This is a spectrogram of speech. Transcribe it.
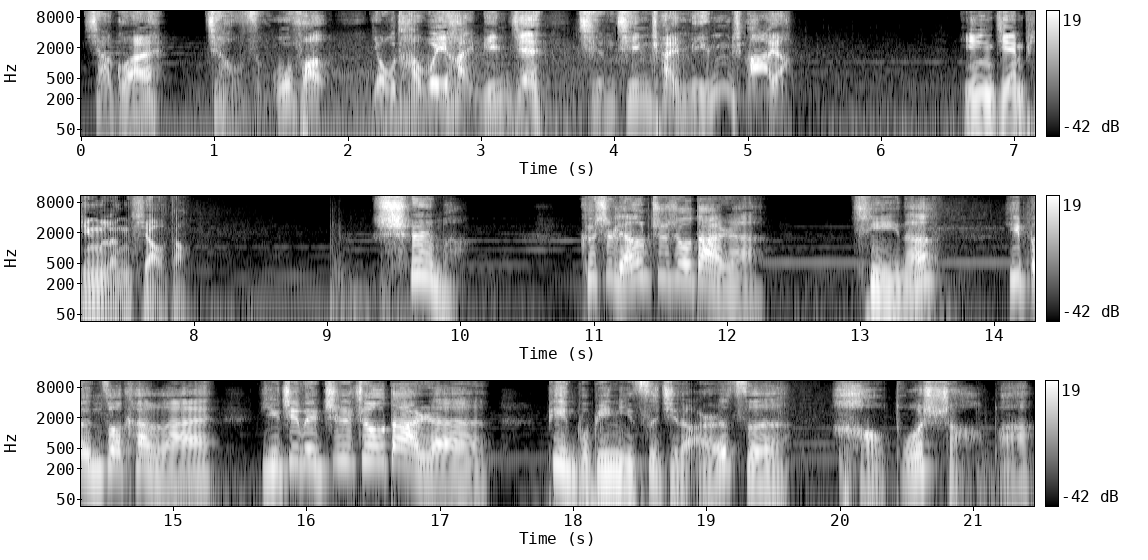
下官教子无方，由他危害民间，请钦差明察呀。”尹建平冷笑道：“是吗？可是梁知州大人，你呢？以本座看来，你这位知州大人，并不比你自己的儿子。”好多少吧？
